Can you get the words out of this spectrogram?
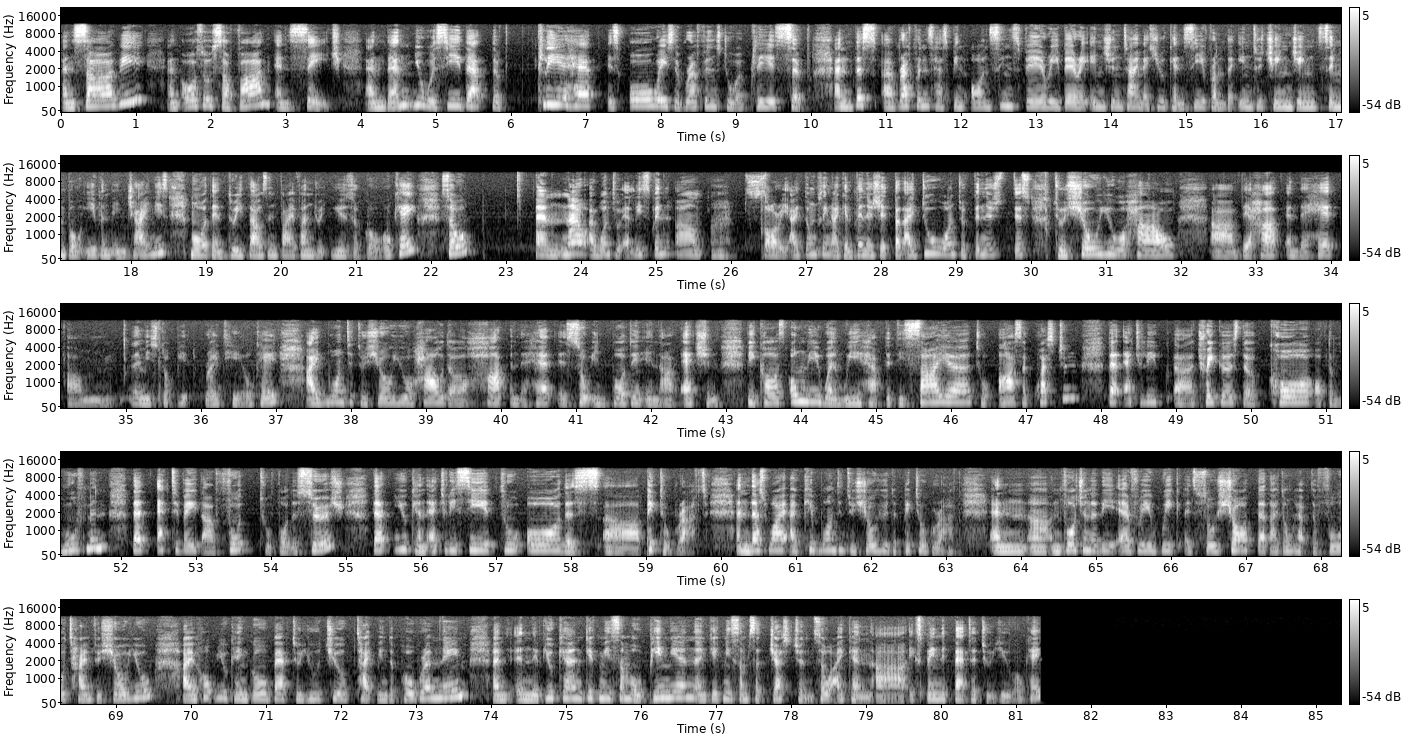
and Savi and also Savan and Sage. And then you will see that the clear head is always a reference to a clear sieve and this uh, reference has been on since very very ancient time as you can see from the interchanging symbol even in Chinese more than 3500 years ago okay so and now I want to at least fin um uh, sorry I don't think I can finish it but I do want to finish this to show you how um, the heart and the head um, let me stop it right here okay? I wanted to show you how the heart and the head is so important in our action because only when we have the desire to ask a question that actually uh, triggers the core of the movement that activate our foot to for the search that you can actually see it through all this uh, and that's why I keep wanting to show you the pictograph. And uh, unfortunately every week it's so short that I don't have the full time to show you. I hope you can go back to YouTube type in the program name and, and if you can give me some opinion and give me some suggestions so I can uh, explain it better to you okay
